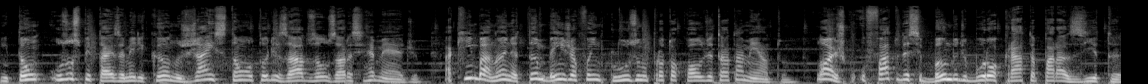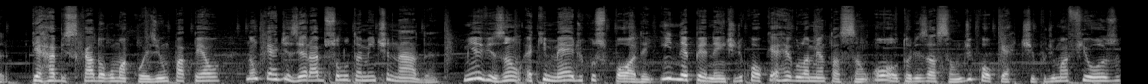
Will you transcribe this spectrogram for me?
então os hospitais americanos já estão autorizados a usar esse remédio. Aqui em Banânia também já foi incluso no protocolo de tratamento. Lógico, o fato desse bando de burocrata parasita ter rabiscado alguma coisa em um papel não quer dizer absolutamente nada. Minha visão é que médicos podem, independente de qualquer regulamentação ou autorização de qualquer tipo de mafioso,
